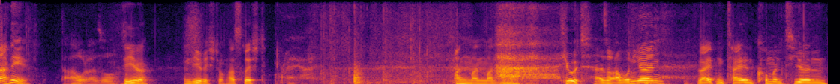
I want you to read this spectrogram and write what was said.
Ach nee, Da oder so. hier. In die Richtung, hast recht. Mann, Mann, Mann. Gut, also abonnieren. Liken, teilen, kommentieren.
